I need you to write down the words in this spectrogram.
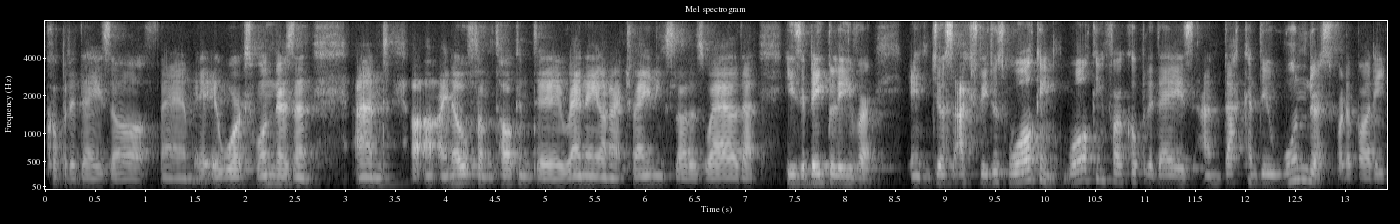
couple of days off. Um, it, it, works wonders, and and I, I, know from talking to Rene on our training slot as well that he's a big believer in just actually just walking, walking for a couple of days, and that can do wonders for the body.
